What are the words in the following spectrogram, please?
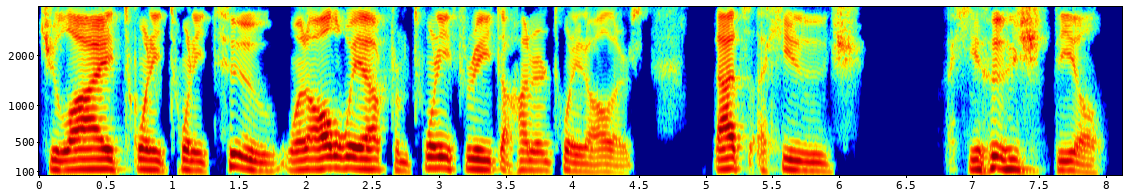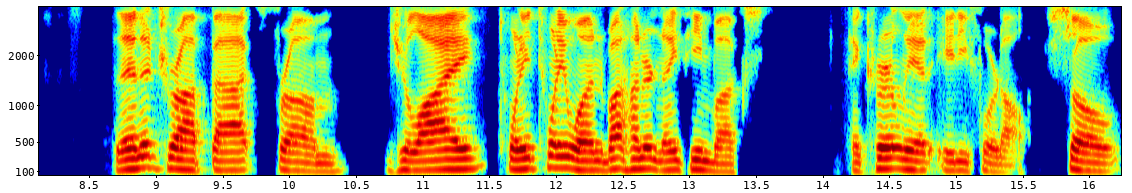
July 2022 went all the way up from 23 to $120. That's a huge, a huge deal. Then it dropped back from July 2021, about 119 bucks, and currently at $84. So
